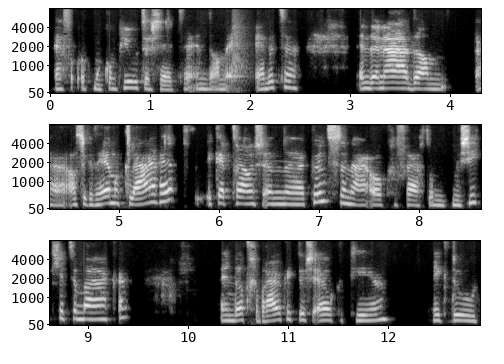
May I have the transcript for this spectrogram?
even op mijn computer zetten en dan editen. En daarna dan uh, als ik het helemaal klaar heb. Ik heb trouwens een uh, kunstenaar ook gevraagd om het muziekje te maken. En dat gebruik ik dus elke keer. Ik doe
